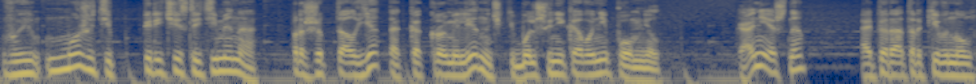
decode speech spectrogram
«Вы можете перечислить имена?» – прошептал я, так как кроме Леночки больше никого не помнил. «Конечно», – оператор кивнул.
